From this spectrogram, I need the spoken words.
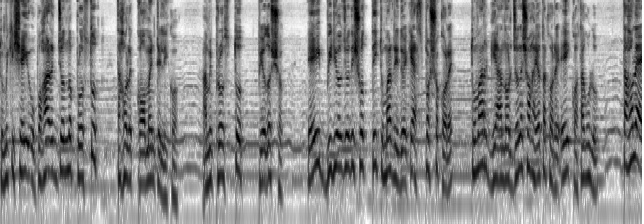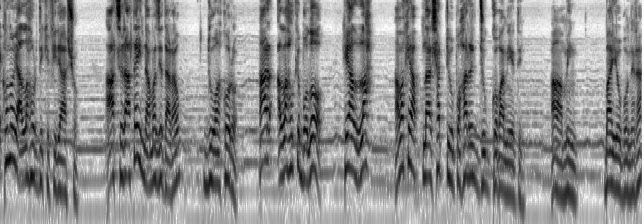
তুমি কি সেই উপহারের জন্য প্রস্তুত? তাহলে কমেন্টে লিখো। আমি প্রস্তুত, প্রিয় দর্শক। এই ভিডিও যদি সত্যি তোমার হৃদয়কে স্পর্শ করে, তোমার জ্ঞান অর্জনে সহায়তা করে এই কথাগুলো, তাহলে এখনই আল্লাহর দিকে ফিরে আসো। আজ রাতেই নামাজে দাঁড়াও, দোয়া করো। আর আল্লাহকে বলো, হে আল্লাহ, আমাকে আপনার সাতটি উপহারের যোগ্য বানিয়ে দিন। আমিন। ভাই ও বোনেরা,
